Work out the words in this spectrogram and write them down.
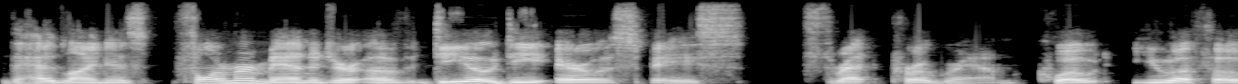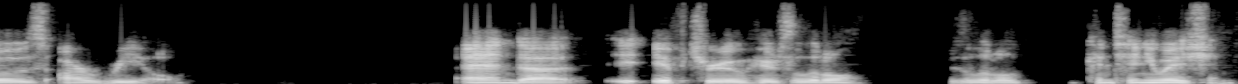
the headline is former manager of DoD Aerospace Threat Program, quote, UFOs are real. And uh, if true, here's a little here's a little continuation.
